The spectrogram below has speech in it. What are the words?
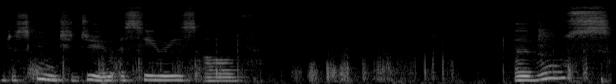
I'm just going to do a series of ovals.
